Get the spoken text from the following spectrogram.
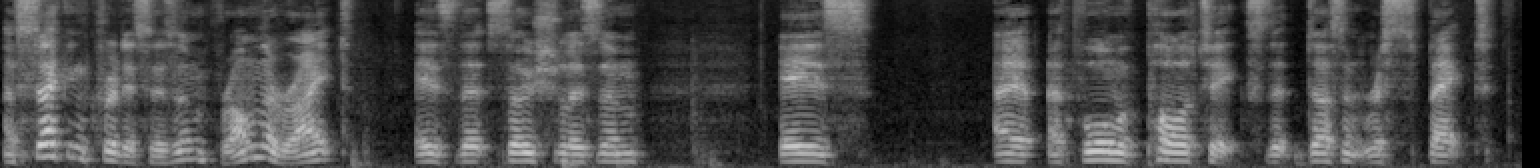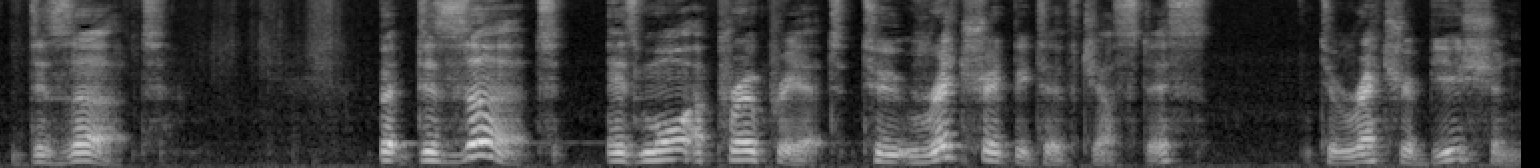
A second criticism from the right is that socialism is a, a form of politics that doesn't respect desert. But desert is more appropriate to retributive justice, to retribution,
